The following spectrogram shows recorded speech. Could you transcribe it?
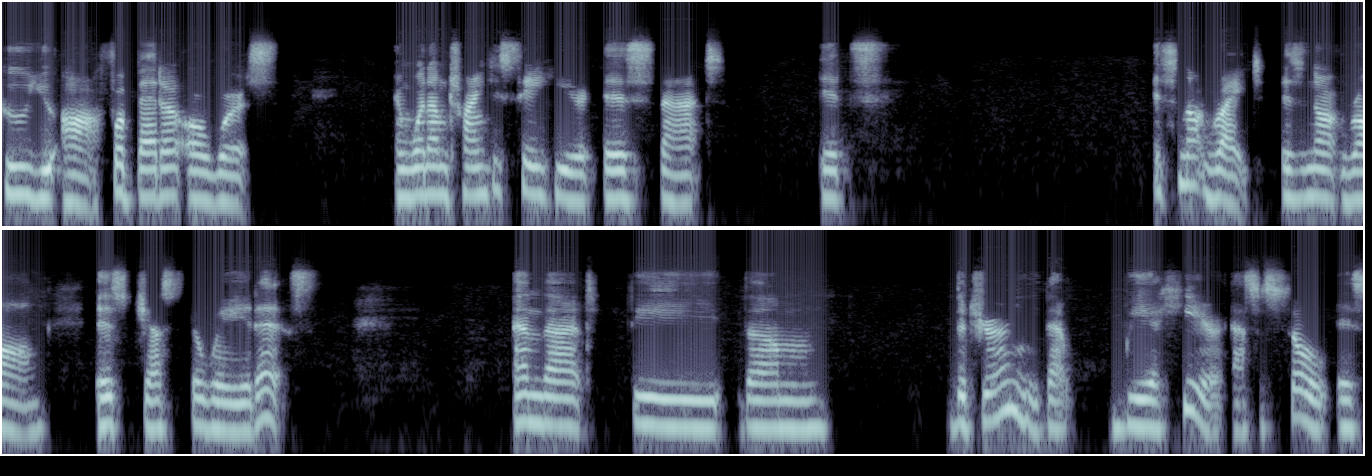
who you are for better or worse and what I'm trying to say here is that it's it's not right, it's not wrong, it's just the way it is. And that the the, um, the journey that we are here as a soul is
